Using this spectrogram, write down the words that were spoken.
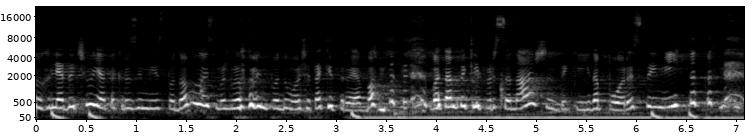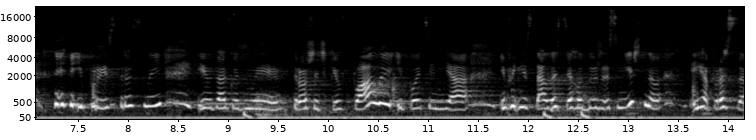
ну, глядачу, я так розумію, сподобалось. Можливо, він подумав, що так і треба. Бо там такий персонаж, такий напористий мій і пристрасний. І отак от ми трошечки впали, і потім я. І мені стало з цього дуже смішно. І я просто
